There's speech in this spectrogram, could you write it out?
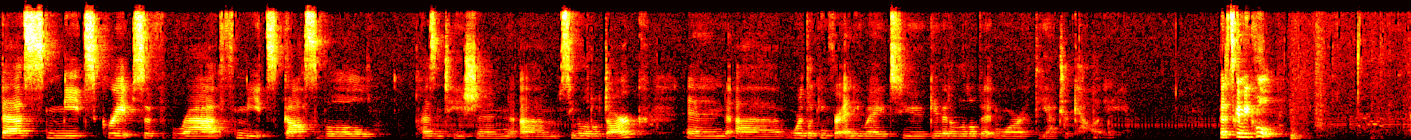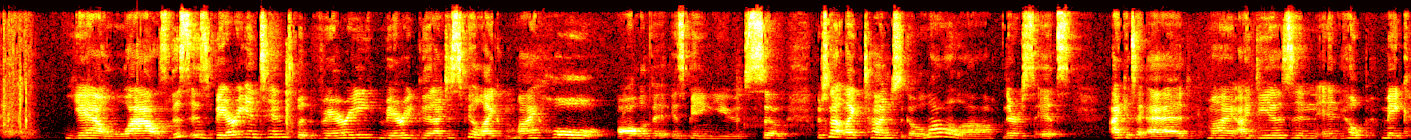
Bess meets Grapes of Wrath meets Gospel presentation um, seem a little dark, and uh, we're looking for any way to give it a little bit more theatricality. But it's gonna be cool. Yeah, wow. So this is very intense, but very, very good. I just feel like my whole, all of it is being used. So there's not like time to go la la la. There's, it's, I get to add my ideas and, and help make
